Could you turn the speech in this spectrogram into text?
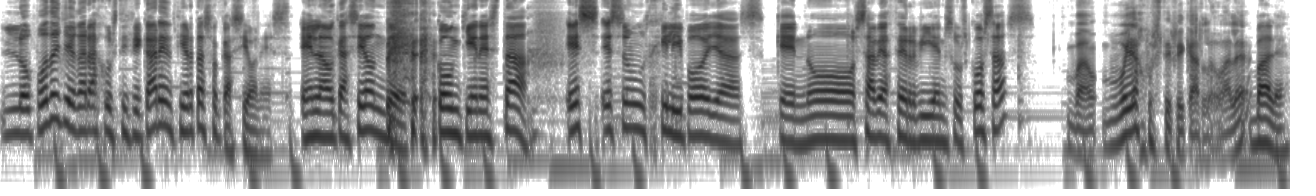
lo puedo llegar a justificar en ciertas ocasiones. En la ocasión de con quien está es, es un gilipollas que no sabe hacer bien sus cosas. Va, voy a justificarlo, ¿vale? Vale.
